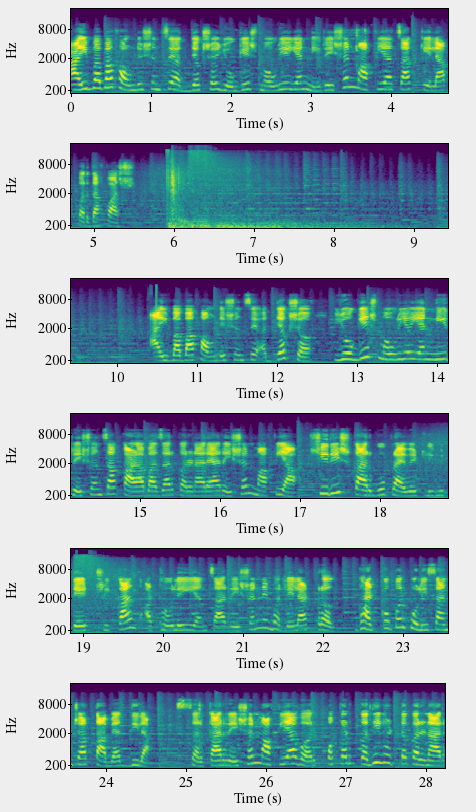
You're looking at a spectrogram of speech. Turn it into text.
आईबाबा फाउंडेशनचे अध्यक्ष योगेश मौर्य यांनी रेशन माफियाचा केला पर्दाफाश. आईबाबा फाउंडेशनचे अध्यक्ष योगेश मौर्य यांनी रेशनचा काळा बाजार करणाऱ्या ration mafia Shirish cargo private limited Shrikant Athawale यांचा रेशनने भरलेला ट्रक घाटकोपर पोलिसांच्या ताब्यात दिला. सरकार रेशन माफियावर पकड कधी घट्ट करणार?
